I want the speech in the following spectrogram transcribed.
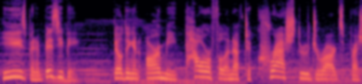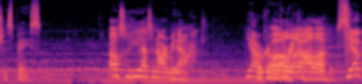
he's been a busy bee, building an army powerful enough to crash through Gerard's precious base. oh, so he has an army now. Yeah, Regalla. Oh, Regalla. Regalla. Yep.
